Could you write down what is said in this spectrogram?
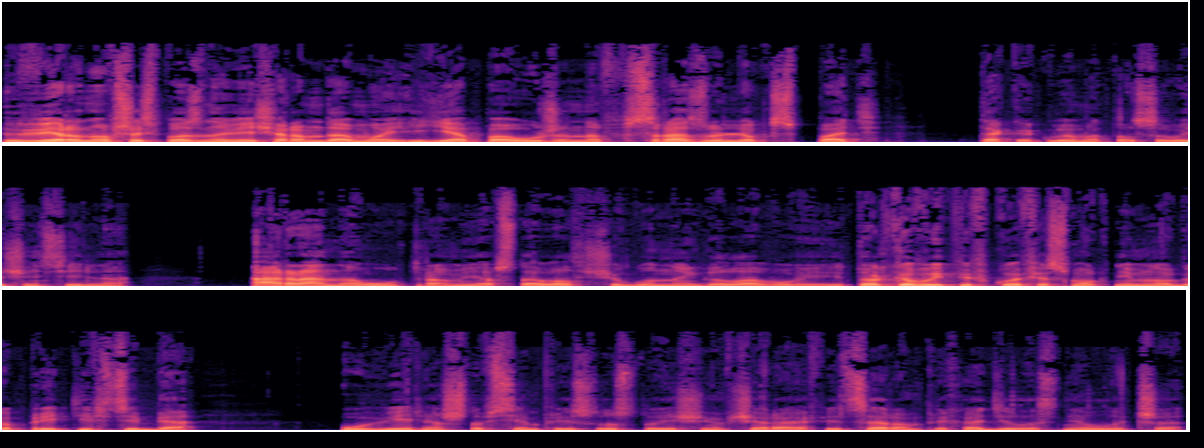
Вернувшись поздно вечером домой, я, поужинав, сразу лег спать, так как вымотался очень сильно. А рано утром я вставал с чугунной головой, и только выпив кофе, смог немного прийти в себя. Уверен, что всем присутствующим вчера офицерам приходилось не лучше.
